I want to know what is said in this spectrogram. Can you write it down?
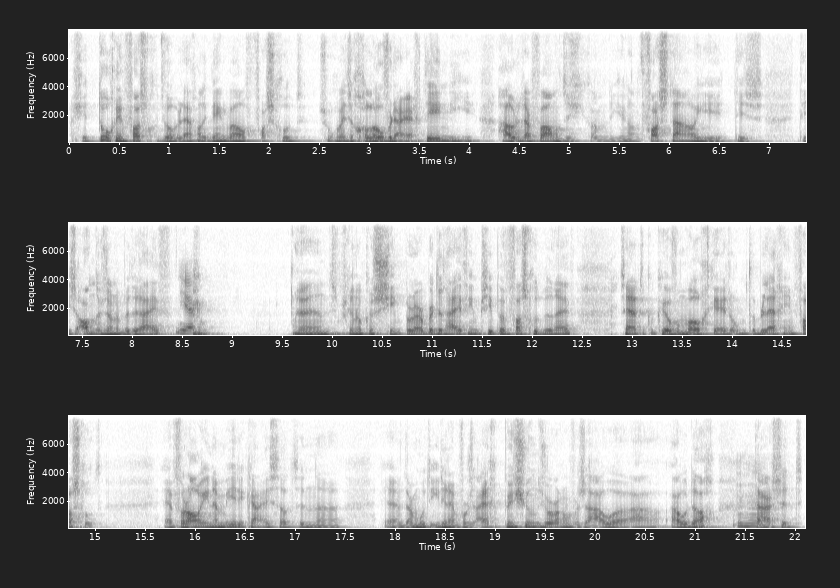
Als je toch in vastgoed wil beleggen, want ik denk wel vastgoed. Sommige mensen geloven daar echt in, die houden daarvan. Want dus je, kan, je kan het vasthouden. Je, het, is, het is anders dan een bedrijf. Ja. En het is misschien ook een simpeler bedrijf, in principe een vastgoedbedrijf. Er zijn natuurlijk ook heel veel mogelijkheden om te beleggen in vastgoed. En vooral in Amerika is dat een. eh, eh, daar moet iedereen voor zijn eigen pensioen zorgen, voor zijn oude, ou- oude dag. Mhm. Daar is het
